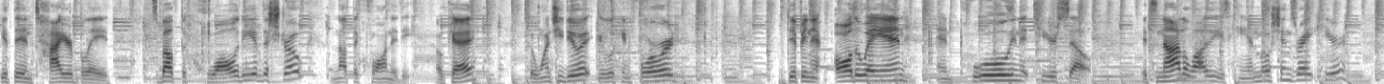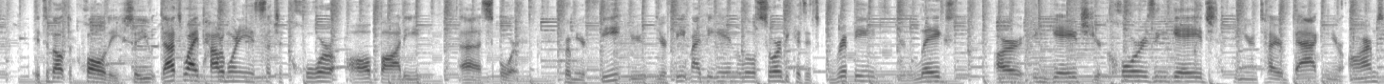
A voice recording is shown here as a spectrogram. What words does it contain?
get the entire blade. It's about the quality of the stroke, not the quantity, okay? So once you do it, you're looking forward, dipping it all the way in and pulling it to yourself. It's not a lot of these hand motions right here. It's about the quality. So you, that's why paddleboarding is such a core all body uh, sport. From your feet, your, your feet might be getting a little sore because it's gripping, your legs are engaged, your core is engaged, and your entire back and your arms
